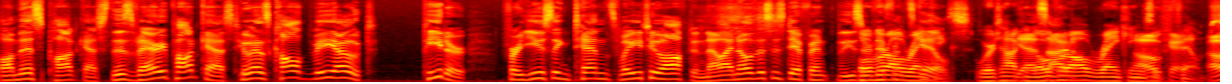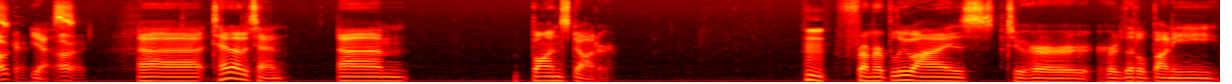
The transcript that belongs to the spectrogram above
on this podcast, this very podcast, who has called me out, Peter, for using tens way too often. Now I know this is different. These are overall different rankings. scales. We're talking Yes, overall rankings of Okay. films. Okay. Yes. All right. Uh, 10 out of 10. Um, Bond's daughter. Hmm. From her blue eyes to her her little bunny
